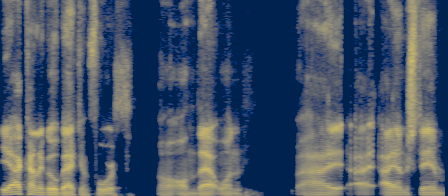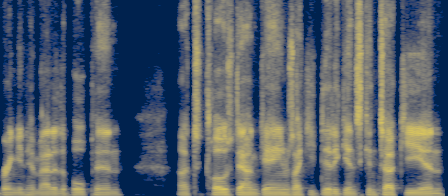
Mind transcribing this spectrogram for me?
Yeah, I kind of go back and forth on that one. I, I, I understand bringing him out of the bullpen uh, to close down games like he did against Kentucky, and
